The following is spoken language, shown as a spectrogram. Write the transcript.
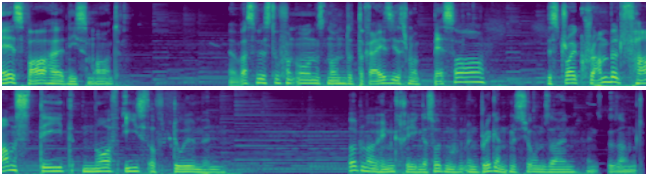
Es war halt nicht smart. Was willst du von uns? 930 ist schon mal besser. Destroy Crumbled Farm State northeast of Dulmen. Sollten wir hinkriegen. Das sollten eine Brigand-Mission sein, insgesamt.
